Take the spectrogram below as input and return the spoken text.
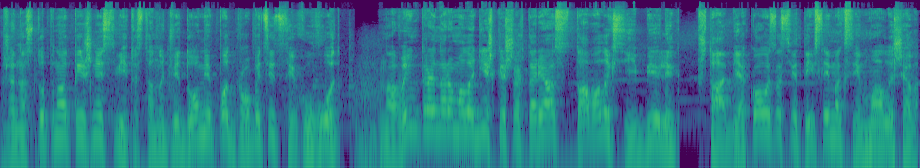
Вже наступного тижня світу стануть відомі подробиці цих угод. Новим тренером молодіжки Шахтаря став Олексій Білік, в штабі якого засвітився й Максим Малишев.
